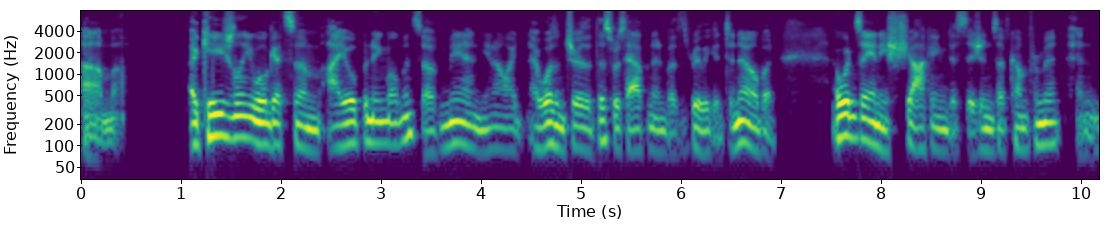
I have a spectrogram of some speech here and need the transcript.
um, occasionally we'll get some eye-opening moments of man, you know, I, I wasn't sure that this was happening, but it's really good to know. But I wouldn't say any shocking decisions have come from it. And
